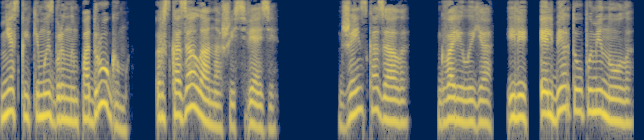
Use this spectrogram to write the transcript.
нескольким избранным подругам, рассказала о нашей связи. Джейн сказала, говорила я, или Эльберта упомянула.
